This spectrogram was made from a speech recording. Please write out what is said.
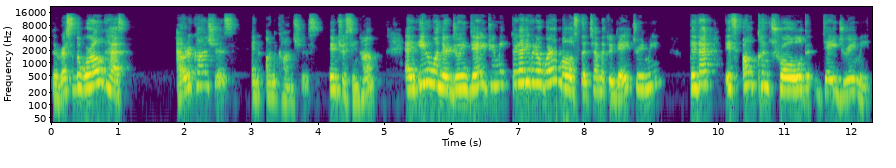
The rest of the world has outer conscious and unconscious. Interesting, huh? And even when they're doing daydreaming, they're not even aware most of the time that they're daydreaming. They're not, it's uncontrolled daydreaming.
